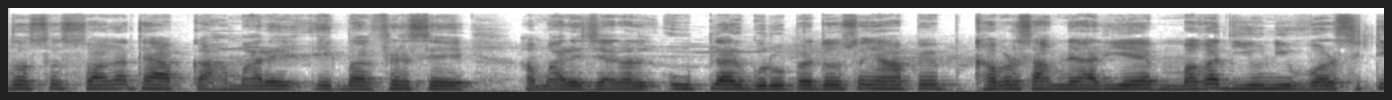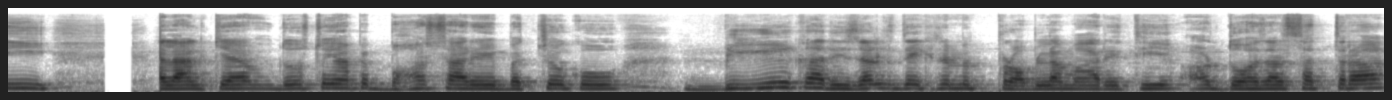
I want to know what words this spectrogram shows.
दोस्तों, स्वागत है आपका हमारे एक बार फिर से हमारे चैनल ऊपलर ग्रुप पे। दोस्तों, यहाँ पे खबर सामने आ रही है, मगध यूनिवर्सिटी ऐलान किया। दोस्तों, यहाँ पे बहुत सारे बच्चों को बीए का रिज़ल्ट देखने में प्रॉब्लम आ रही थी और 2017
